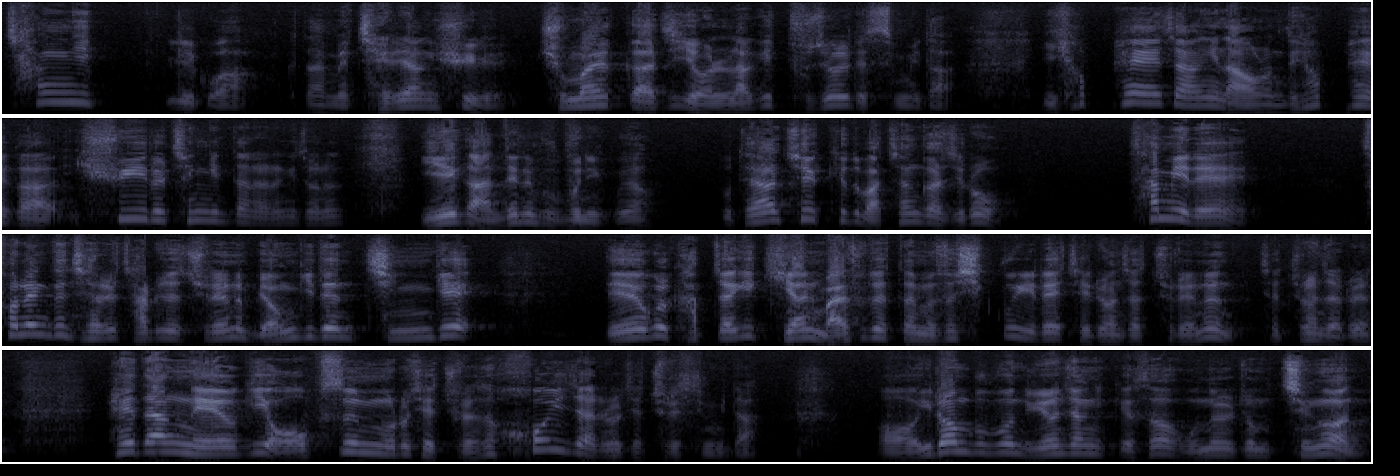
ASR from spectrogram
창립일과 그다음에 재량 휴일, 주말까지 연락이 두절됐습니다. 이 협회장이 나오는데 협회가 휴일을 챙긴다는 게 저는 이해가 안 되는 부분이고요. 또 대한체육회도 마찬가지로 3일에 선행된 자료, 제출에는 명기된 징계 내역을 갑자기 기한이 말소됐다면서 19일에 재료한 제출에는 제출한 자료에는 해당 내역이 없음으로 제출해서 허위 자료를 제출했습니다. 어, 이런 부분 위원장님께서 오늘 좀 증언,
